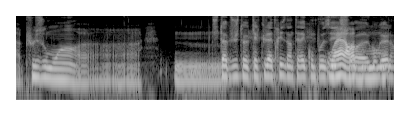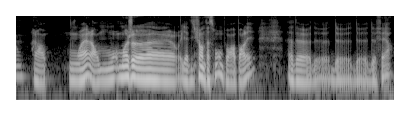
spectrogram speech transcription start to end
euh, plus ou moins. euh, hum, Tu tapes juste euh, calculatrice d'intérêt composé Ouais, sur alors, euh, Google. hein. Alors, ouais, alors mo- moi, je, euh, il y a différentes façons, on pourra en parler, euh, de faire.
